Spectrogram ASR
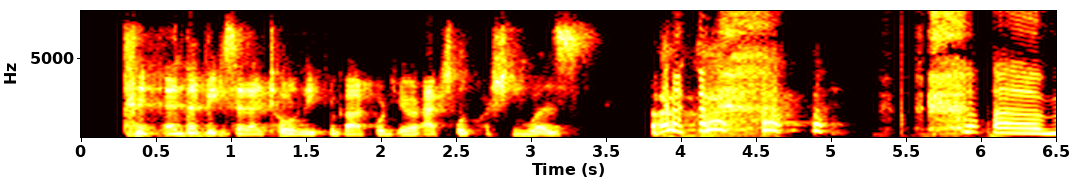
and that being said, I totally forgot what your actual question was. um,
